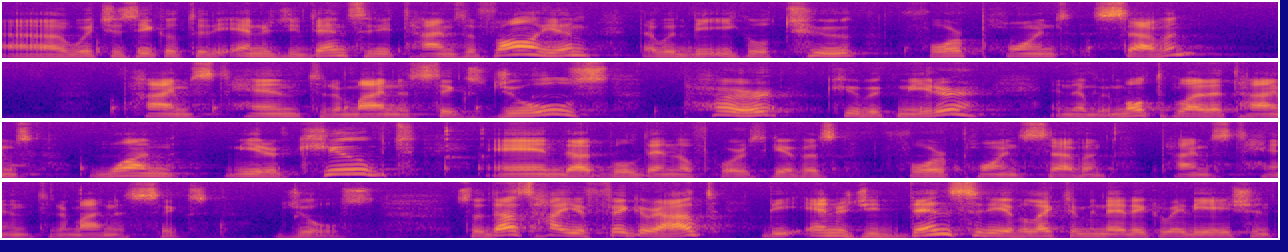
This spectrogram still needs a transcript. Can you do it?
uh, which is equal to the energy density times the volume, that would be equal to 4.7 times 10 to the minus 6 joules per cubic meter. And then we multiply that times 1 meter cubed. And that will then, of course, give us 4.7 times 10 to the minus 6 joules. So that's how you figure out the energy density of electromagnetic radiation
